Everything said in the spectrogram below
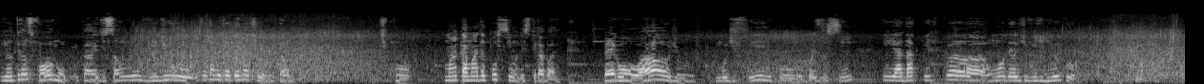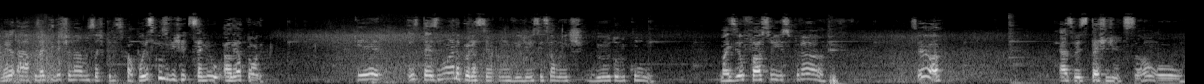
E eu transformo para edição em um vídeo totalmente alternativo. Então, tipo, uma camada por cima desse trabalho pego o áudio, modifico, coisa assim, e adapto para um modelo de vídeo do YouTube. Apesar que deixa na mensagem principal, por isso que os vídeos saem aleatórios. Porque, em tese, não era para ser um vídeo essencialmente do YouTube comum. Mas eu faço isso pra, sei lá, às vezes teste de edição, ou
